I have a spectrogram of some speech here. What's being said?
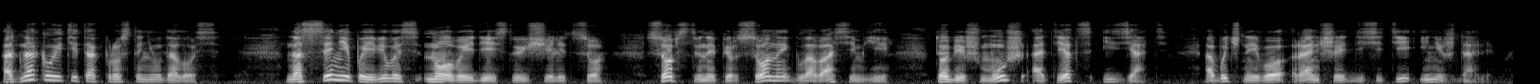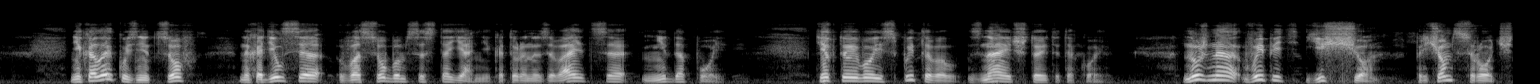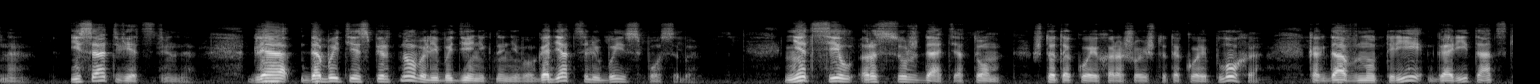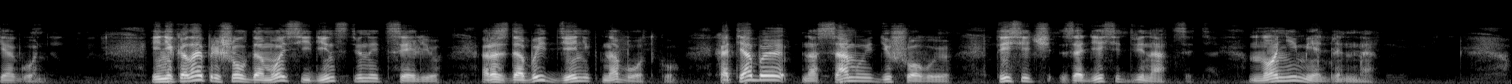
Однако уйти так просто не удалось. На сцене появилось новое действующее лицо, собственной персоной глава семьи, то бишь муж, отец и зять. Обычно его раньше десяти и не ждали. Николай Кузнецов находился в особом состоянии, которое называется недопой. Те, кто его испытывал, знают, что это такое. Нужно выпить еще, причем срочно и соответственно. Для добытия спиртного либо денег на него годятся любые способы. Нет сил рассуждать о том, что такое хорошо и что такое плохо, когда внутри горит адский огонь. И Николай пришел домой с единственной целью раздобыть денег на водку, хотя бы на самую дешевую, тысяч за 10-12, но немедленно.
